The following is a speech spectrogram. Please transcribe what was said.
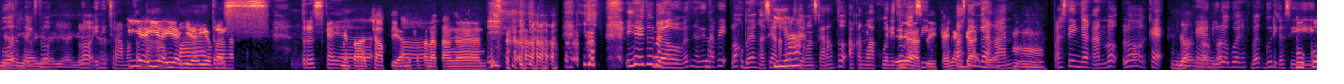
iya, terus iya, habis itu iya, iya, iya, lo iya. ini ceramah Iya, tentang iya, iya, apa iya, iya terus banget. Terus kayak Minta cap ya, minta eh, tanda tangan. iya itu udah lama banget gak sih? Tapi lo kebayang gak sih anak-anak Iya. zaman sekarang tuh akan ngelakuin itu Iya gak sih? sih, kayaknya Pasti enggak enggak deh. kan? Mm-mm. Pasti enggak kan? Lo lo kayak Enggak, lo kayak enggak, dulu gue inget banget gue dikasih Buku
